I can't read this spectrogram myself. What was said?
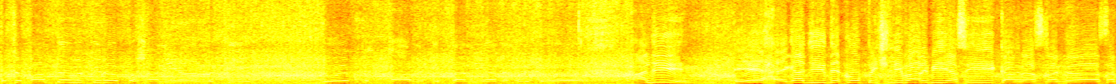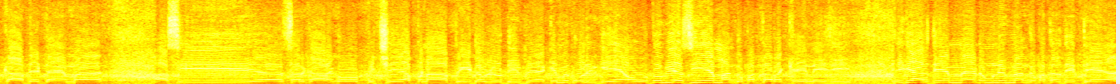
ਵਿੱਚ ਮੰਨਦੇ ਹੋ ਕਿ ਕਿਹਨਾਂ ਪਰੇਸ਼ਾਨੀਆਂ ਨਾਲ ਲੱਗੀ ਜੋ ਇਹ ਕਾਰਨ ਕੀਤਾ ਨਹੀਂ ਹੈ ਦਖਲ ਹੋਇਆ? ਹਾਂਜੀ ਇਹ ਹੈਗਾ ਜੀ ਦੇਖੋ ਪਿਛਲੀ ਵਾਰ ਵੀ ਅਸੀਂ ਕਾਂਗਰਸ ਸਰਕਾਰ ਦੇ ਟਾਈਮ ਅਸੀਂ ਸਰਕਾਰ ਕੋਲ ਪਿੱਛੇ ਆਪਣਾ ਪੀਡਬਲਯੂਡੀ ਮਹਿਕਮੇ ਕੋਲ ਵੀ ਗਏ ਆ ਉਦੋਂ ਵੀ ਅਸੀਂ ਇਹ ਮੰਗ ਪੱਤਰ ਰੱਖੇ ਨੇ ਜੀ। ਠੀਕ ਹੈ ਐਸਡੀਐਮ ਮੈਡਮ ਨੂੰ ਮੰਗ ਪੱਤਰ ਦਿੱਤੇ ਆ।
